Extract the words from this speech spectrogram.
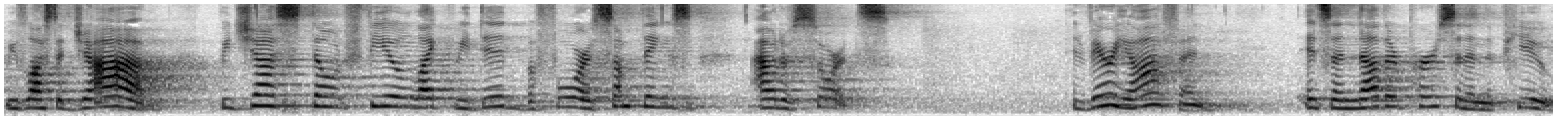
we've lost a job, we just don't feel like we did before. Something's out of sorts. And very often, it's another person in the pew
